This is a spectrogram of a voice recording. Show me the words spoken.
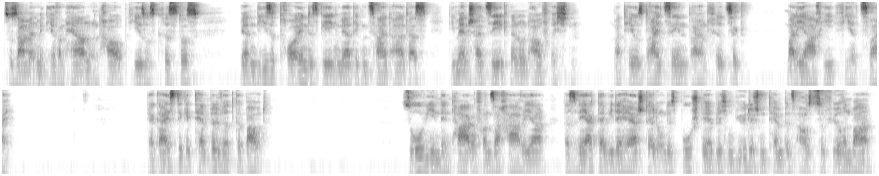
Zusammen mit ihrem Herrn und Haupt Jesus Christus werden diese Treuen des gegenwärtigen Zeitalters die Menschheit segnen und aufrichten. Matthäus 13, 43, Malachi 4, 2. Der geistige Tempel wird gebaut so wie in den Tagen von Zacharia das Werk der Wiederherstellung des buchstäblichen jüdischen Tempels auszuführen war,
